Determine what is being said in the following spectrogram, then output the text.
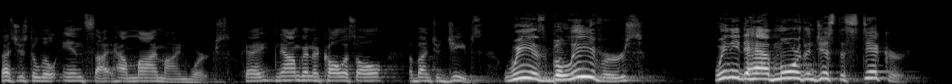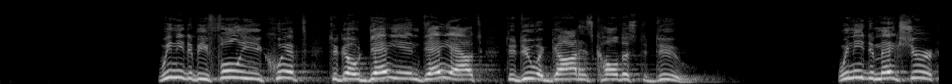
That's just a little insight how my mind works. Okay? Now I'm going to call us all a bunch of Jeeps. We as believers, we need to have more than just a sticker. We need to be fully equipped to go day in, day out to do what God has called us to do. We need to make sure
